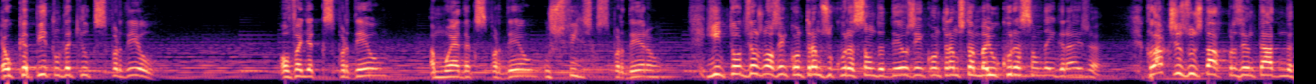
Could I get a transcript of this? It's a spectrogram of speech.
É o capítulo daquilo que se perdeu, a ovelha que se perdeu, a moeda que se perdeu, os filhos que se perderam. E em todos eles nós encontramos o coração de Deus e encontramos também o coração da igreja. Claro que Jesus está representado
